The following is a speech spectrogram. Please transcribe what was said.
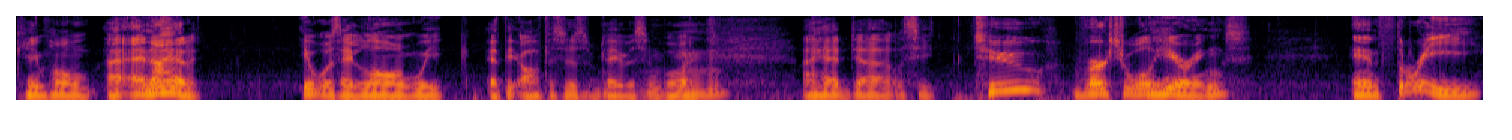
came home, and I had a, it was a long week at the offices of Davis and Boyd. I had, uh, let's see, two virtual hearings and three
